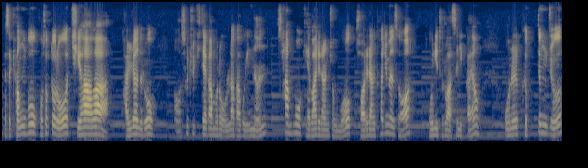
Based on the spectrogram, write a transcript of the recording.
그래서 경부 고속도로 지하화 관련으로 어, 수주 기대감으로 올라가고 있는 3호 개발이라는 종목 거래량 터지면서 돈이 들어왔으니까요. 오늘 급등주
